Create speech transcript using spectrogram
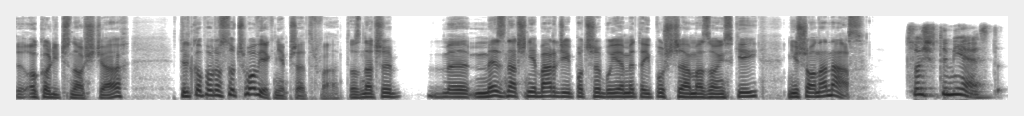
y, okolicznościach, tylko po prostu człowiek nie przetrwa. To znaczy, my, my znacznie bardziej potrzebujemy tej Puszczy Amazońskiej niż ona nas. Coś w tym jest.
